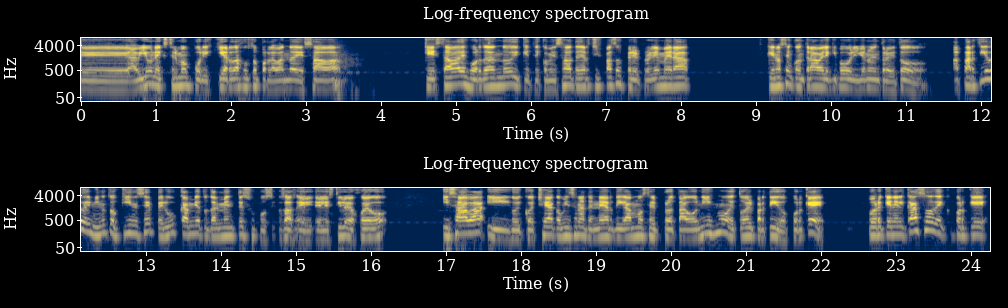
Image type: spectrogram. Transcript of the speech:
Eh, había un extremo por izquierda, justo por la banda de Saba, que estaba desbordando y que te comenzaba a tener chispazos, pero el problema era que no se encontraba el equipo boliviano dentro de todo. A partir del minuto 15, Perú cambia totalmente su el, estilo de juego y Saba y Goicochea comienzan a tener, digamos, el protagonismo de todo el partido. ¿Por qué? Porque en el caso de. Porque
